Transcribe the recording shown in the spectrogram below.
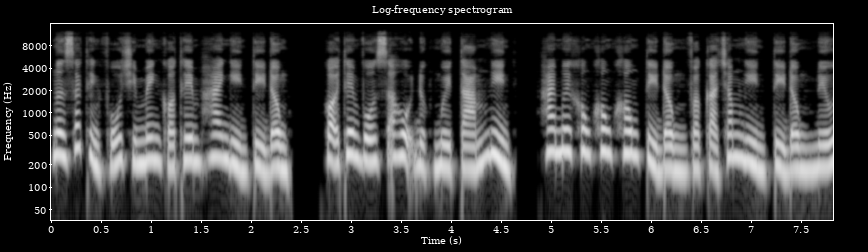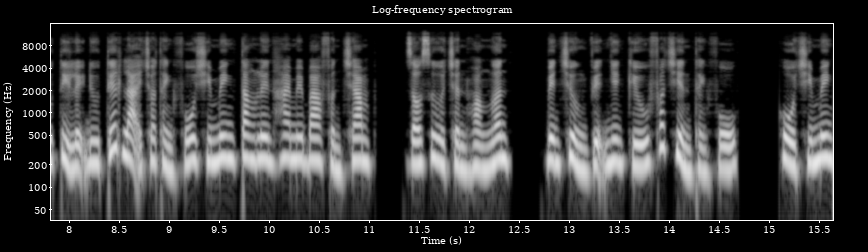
ngân sách thành phố Hồ Chí Minh có thêm 2.000 tỷ đồng, gọi thêm vốn xã hội được 18.000 20.000 tỷ đồng và cả trăm nghìn tỷ đồng nếu tỷ lệ điều tiết lại cho thành phố Hồ Chí Minh tăng lên 23%, giáo sư Trần Hoàng Ngân, Viện trưởng Viện Nghiên cứu Phát triển thành phố Hồ Chí Minh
